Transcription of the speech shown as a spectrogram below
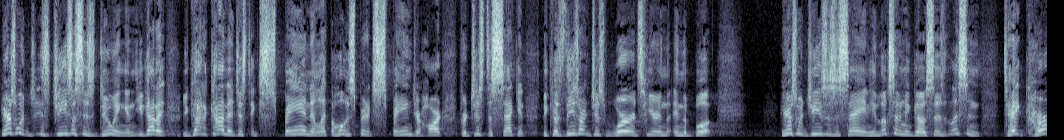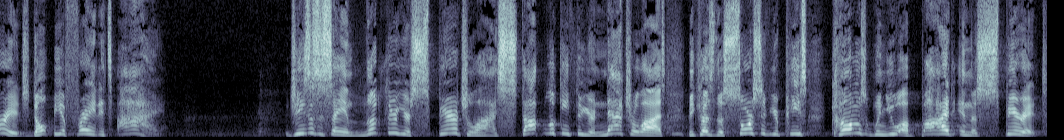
here's what Jesus is doing. And you gotta, you gotta kind of just expand and let the Holy Spirit expand your heart for just a second, because these aren't just words here in the, in the book. Here's what Jesus is saying. He looks at him and goes, says, Listen, take courage. Don't be afraid. It's I. Jesus is saying, look through your spiritual eyes. Stop looking through your natural eyes because the source of your peace comes when you abide in the Spirit.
